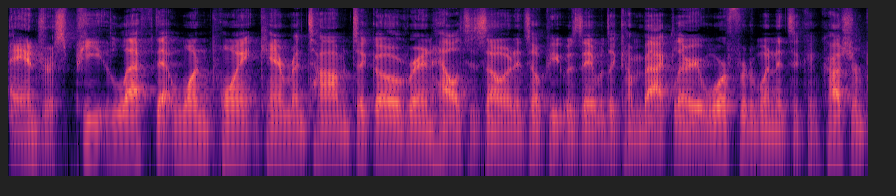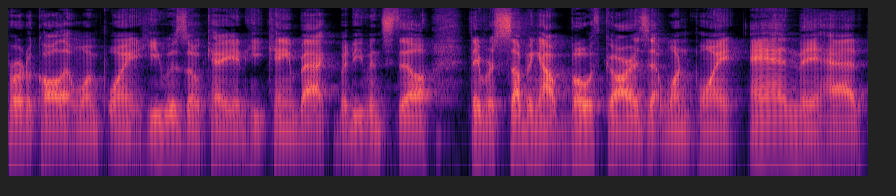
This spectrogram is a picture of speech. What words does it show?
Andrus Peat left at one point. Cameron Tom took over and held his own until Peat was able to come back. Larry Warford went into concussion protocol at one point. He was okay and he came back, but even still, they were subbing out both guards at one point, and they had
